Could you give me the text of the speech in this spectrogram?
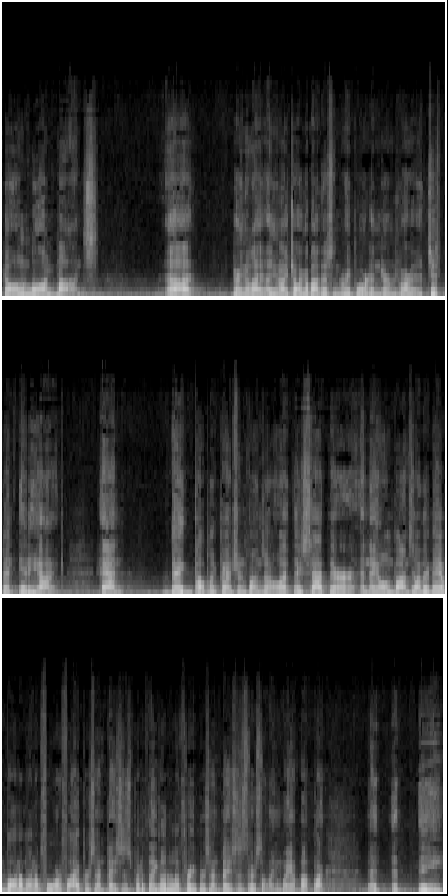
to own long bonds. Uh, during the last, you know, I talk about this in the report in terms of our, it's just been idiotic, and big public pension funds and all that, they sat there and they own bonds. Now, they may have bought them on a 4 or 5% basis, but if they go to a 3% basis, they're selling way above par. Uh, the,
